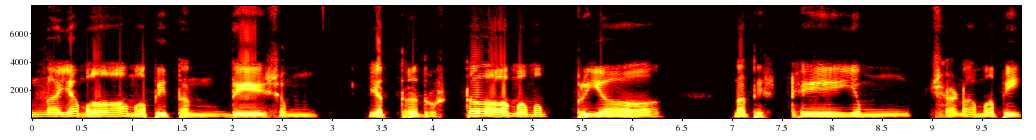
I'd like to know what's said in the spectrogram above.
नयमामपि तम् देशम् यत्र दृष्टा मम प्रिया न तिष्ठेयम् क्षणमपि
